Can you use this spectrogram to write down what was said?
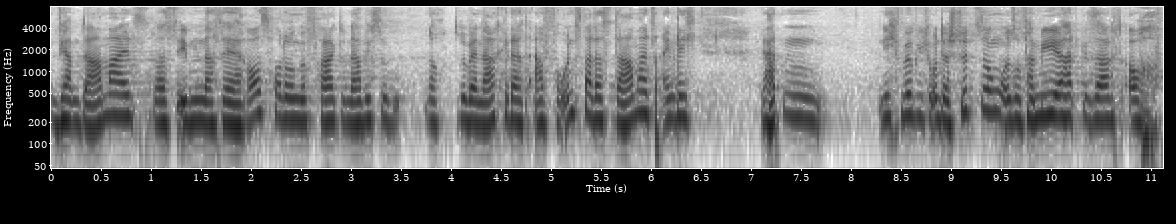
Und wir haben damals, du hast eben nach der Herausforderung gefragt, und da habe ich so noch drüber nachgedacht, ah, für uns war das damals eigentlich, wir hatten nicht wirklich Unterstützung. Unsere Familie hat gesagt, ach,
